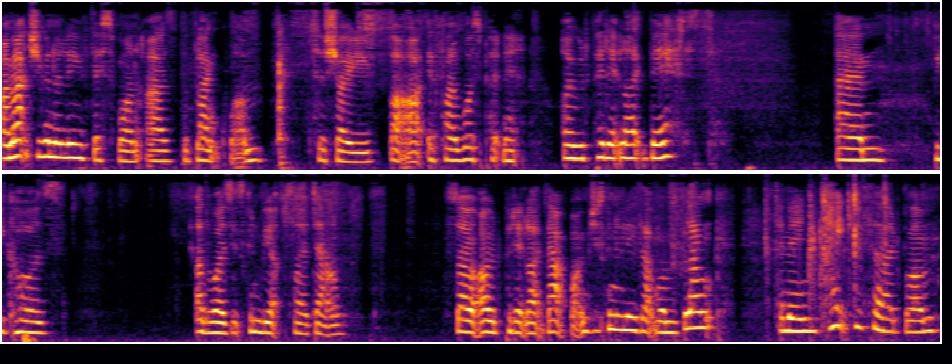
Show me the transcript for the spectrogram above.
I'm actually going to leave this one as the blank one to show you but if I was putting it I would put it like this um, because otherwise it's going to be upside down. So I would put it like that, but I'm just going to leave that one blank. And then take your third one,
